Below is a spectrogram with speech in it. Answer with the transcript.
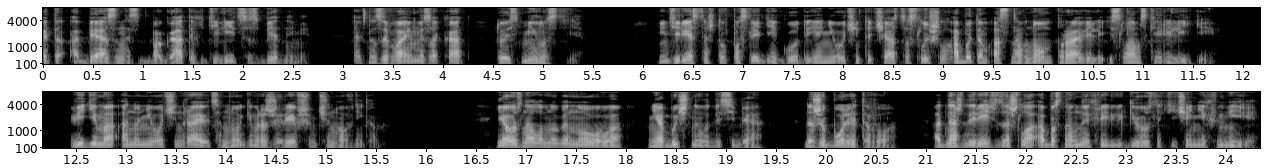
это обязанность богатых делиться с бедными, так называемый закат, то есть милостыня. Интересно, что в последние годы я не очень-то часто слышал об этом основном правиле исламской религии. Видимо, оно не очень нравится многим разжиревшим чиновникам. Я узнала много нового, необычного для себя. Даже более того, однажды речь зашла об основных религиозных течениях в мире,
